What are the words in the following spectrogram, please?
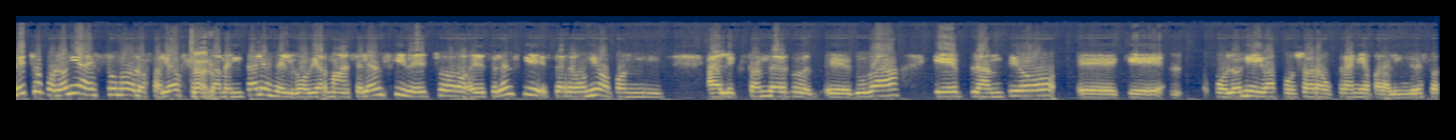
de hecho Polonia es uno de los aliados fundamentales del gobierno de Zelensky. De hecho, eh, Zelensky se reunió con Alexander eh, Duda, que planteó eh, que Polonia iba a apoyar a Ucrania para el ingreso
